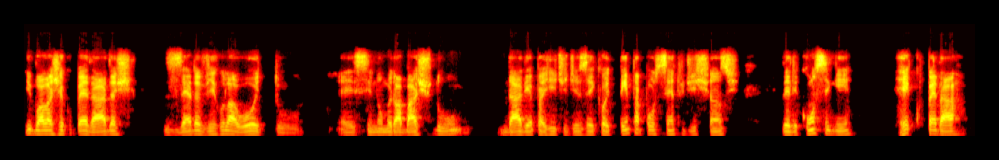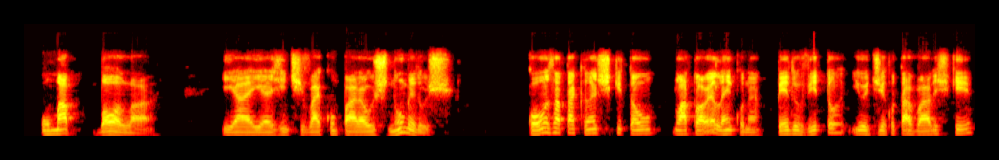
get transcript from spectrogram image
E bolas recuperadas 0,8. Esse número abaixo do 1 daria para a gente dizer que 80% de chances dele conseguir recuperar uma bola. E aí a gente vai comparar os números com os atacantes que estão no atual elenco, né? Pedro Vitor e o Diego Tavares, que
